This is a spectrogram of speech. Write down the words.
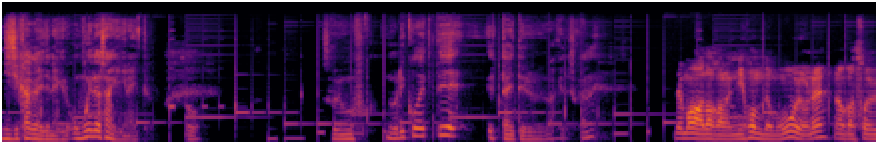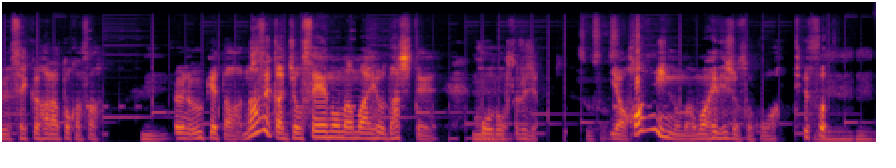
二次加害じゃないけど、思い出さなきゃいけないと。それも乗り越えて訴えてるわけですからね。で、まあだから日本でも多いよね。なんかそういうセクハラとかさ、うん。そういうの受けた、なぜか女性の名前を出して行動うんするじゃん。そうそうそう。いや、犯人の名前でしょ、そこは。ってさ、うんうん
